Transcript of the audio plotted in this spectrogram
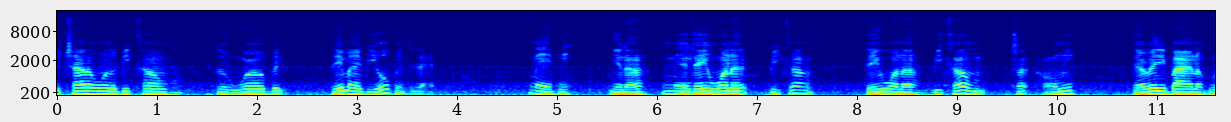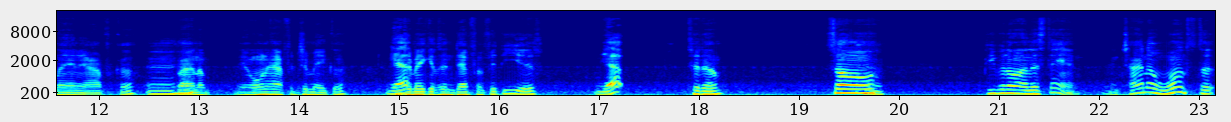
if China want to become the world big, they might be open to that. maybe. You know, if they want to become, they want to become, homie. They're already buying up land in Africa, Mm-hmm. buying up. They own half of Jamaica. Yep. Jamaica's in debt for fifty years Yep. to them. So Mhm. people don't understand. And China wants to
